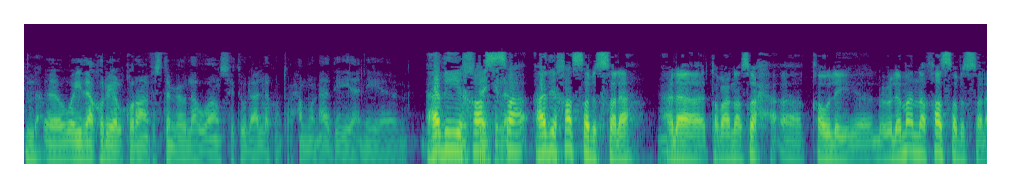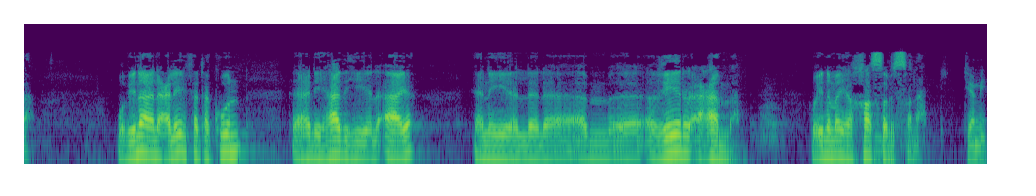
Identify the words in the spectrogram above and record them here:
نعم. آه، وإذا قرئ القرآن فاستمعوا له وأنصتوا لعلكم ترحمون. هذه يعني آه، هذه خاصة هذه خاصة بالصلاة. نعم. على طبعا صح قولي العلماء أنها خاصة بالصلاة. وبناء عليه فتكون يعني هذه الآية يعني غير عامة وإنما هي خاصة بالصلاة. جميل.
